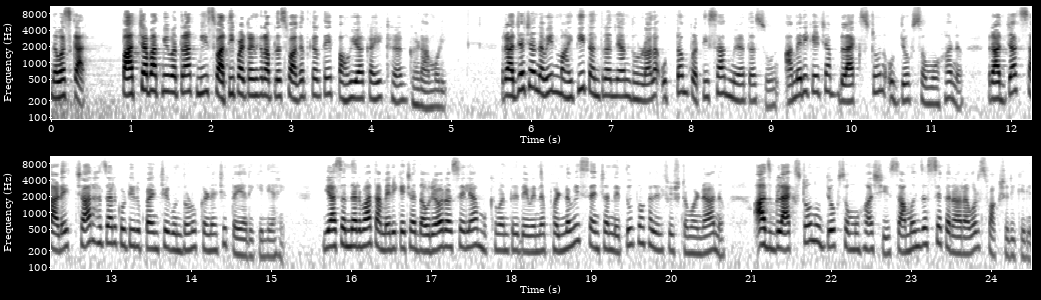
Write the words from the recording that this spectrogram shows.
नमस्कार. पाचच्या बातमीपत्रात मी स्वाती पाटणकर आपलं स्वागत करते. पाहूया काही ठळक घडामोडी. राज्याच्या नवीन माहिती तंत्रज्ञान धोरणाला उत्तम प्रतिसाद मिळत असून अमेरिकेच्या ब्लॅकस्टोन उद्योग समूहानं राज्यात साडेचार हजार कोटी रुपयांची गुंतवणूक करण्याची तयारी केली आहे. या संदर्भात अमेरिकेच्या दौऱ्यावर असलेल्या मुख्यमंत्री देवेंद्र फडणवीस यांच्या नेतृत्वाखालील शिष्टमंडळानं आज ब्लॅकस्टोन उद्योग समूहाशी सामंजस्य करारावर स्वाक्षरी केली.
